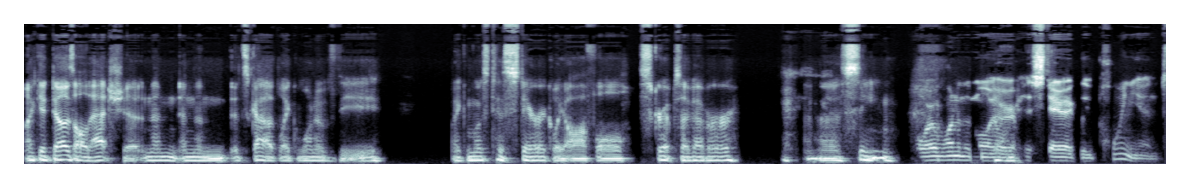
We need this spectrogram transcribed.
like it does all that shit and then and then it's got like one of the like most hysterically awful scripts I've ever uh, seen. Or one of the more hysterically poignant.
